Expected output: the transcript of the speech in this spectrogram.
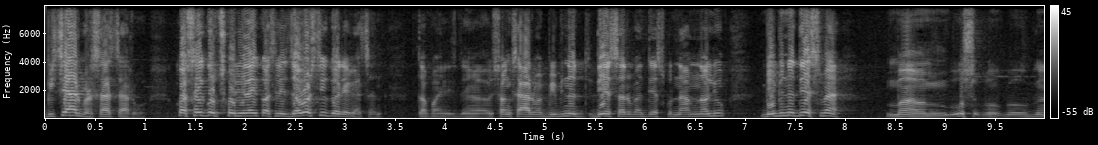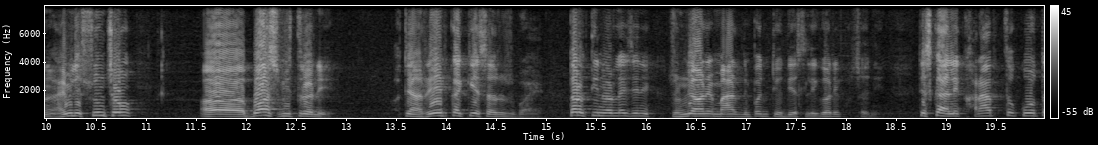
विचार भ्रष्टाचार हो। कसैको छोरीलाई कसैले जबरजस्ती गरेका छन् तपाईँ संसारमा विभिन्न देशहरूमा देशको नाम नलिउँ। विभिन्न देशमा उस हामीले सुन्छौँ बसभित्र नै त्यहाँ रेपका केसहरू भए। तर तिनीहरूलाई चाहिँ झुन्ड्याउने मार्ने पनि त्यो देशले गरेको छ नि। त्यस कारणले खराब त को त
